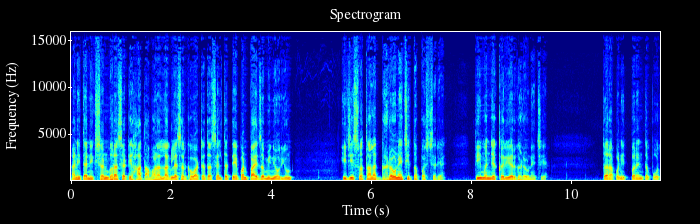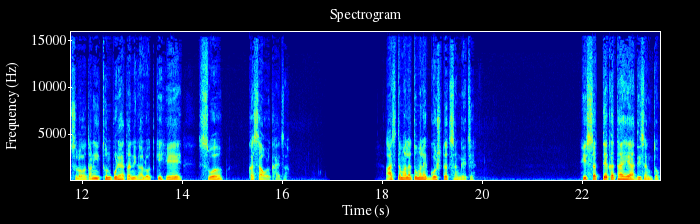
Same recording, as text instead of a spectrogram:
आणि त्यांनी क्षणभरासाठी हात आभाळाला लागल्यासारखं वाटत असेल तर ते पण पाय जमिनीवर येऊन ही जी स्वतःला घडवण्याची तपश्चर्या आहे ती म्हणजे करिअर घडवण्याची आहे. तर आपण इथपर्यंत पोचलो आहोत आणि इथून पुढे आता निघालोत की हे स्व कसा ओळखायचा? आज तर मला तुम्हाला एक गोष्टच सांगायची आहे. ही सत्यकथा हे आधी सांगतो.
